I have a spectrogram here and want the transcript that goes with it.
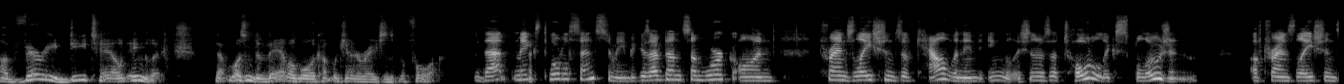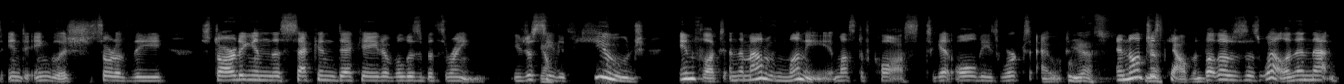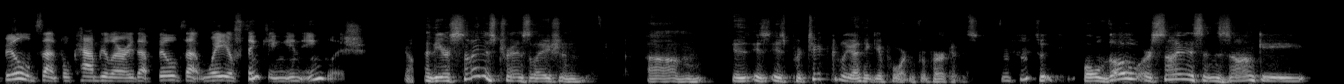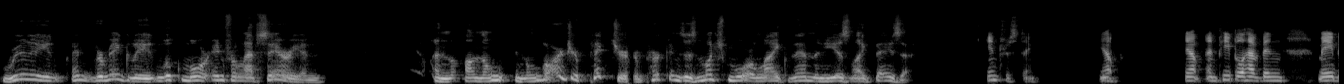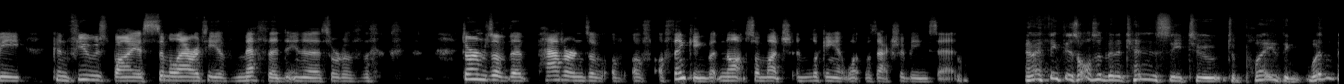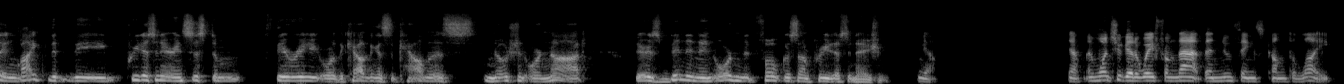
a very detailed English that wasn't available a couple generations before. That makes total sense to me because I've done some work on translations of Calvin into English, and there's a total explosion of translations into English, sort of the starting in the second decade of Elizabeth's reign. You just yeah. see this huge influx and the amount of money it must have cost to get all these works out. Oh, yes. And not just yes. Calvin, but others as well. And then that builds that vocabulary, that builds that way of thinking in English. Yeah. And the Ursinus translation um, is, is, is, particularly, I think, important for Perkins. Mm-hmm. So although Ursinus and Zanchi really, and Vermigli look more infralapsarian, and on the in the larger picture, Perkins is much more like them than he is like Beza. Interesting. Yep. Yep. And people have been maybe confused by a similarity of method in a sort of terms of the patterns of, of, of thinking, but not so much in looking at what was actually being said. And I think there's also been a tendency to to play the whether they like the, the predestinarian system theory or the Calvinist the Calvinist notion or not, there's been an inordinate focus on predestination. Yeah. Yeah, and once you get away from that, then new things come to light.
